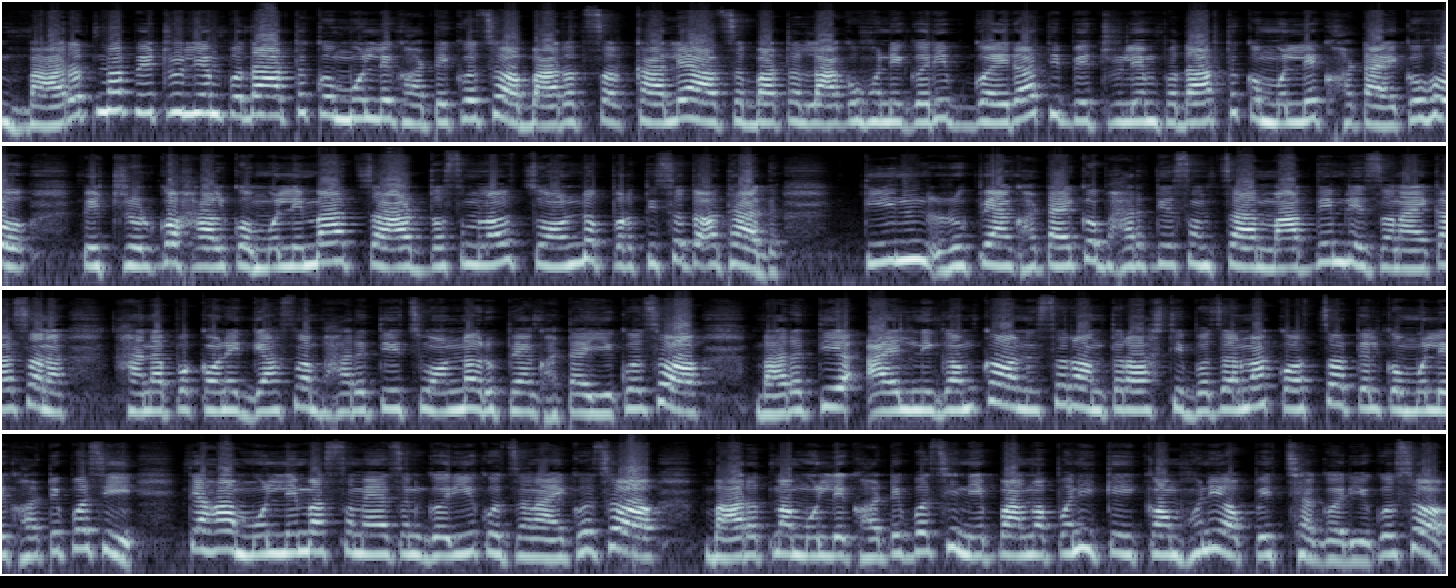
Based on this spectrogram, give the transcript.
भारतमा पेट्रोलियम पदार्थको मूल्य घटेको छ। भारत सरकारले आजबाट लागू हुने गरी गैराती पेट्रोलियम पदार्थको मूल्य घटाएको हो। पेट्रोलको हालको मूल्यमा चार दशमलव चौन्न प्रतिशत अर्थात तीन रुपियाँ घटाएको भारतीय संचार माध्यमले जनाएका छन्। खाना पकाउने ग्यासमा भारतीय चौन्न रुपियाँ घटाइएको छ। भारतीय आयल निगमका अनुसार अन्तर्राष्ट्रिय बजारमा कच्चा तेलको मूल्य घटेपछि त्यहाँ मूल्यमा समायोजन गरिएको जनाएको छ। भारतमा मूल्य घटेपछि नेपालमा पनि केही कम हुने अपेक्षा गरिएको छ।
